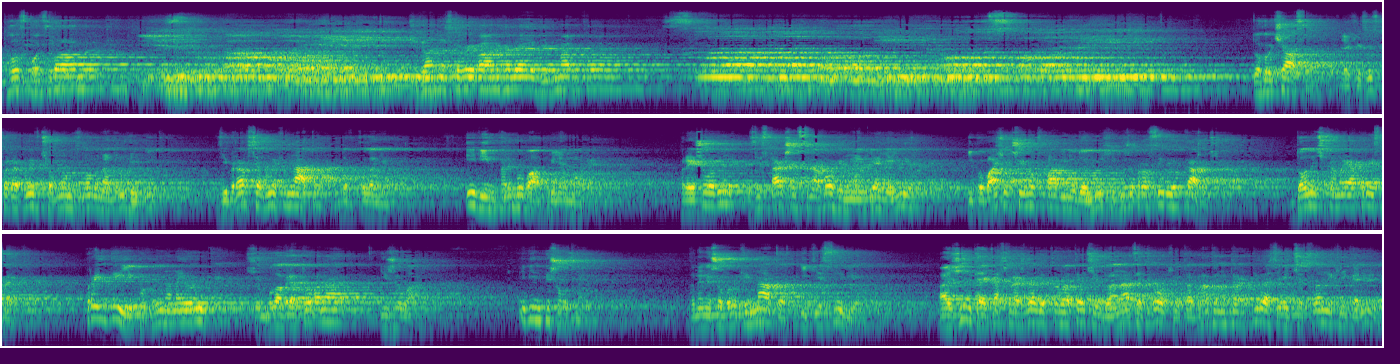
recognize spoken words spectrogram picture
Господь з вами. Читання з Євангелія від Марка. Того часу, як Ісус переплив човном знову на другий бік, зібрався великий натовп довкола нього, і він перебував біля моря. Прийшов один зі старших синагоги на ім'я Яїр, і, побачивши його, впав йому до ніг і дуже просив його, кажучи, донечка моя присмерть, прийди і покли на неї руки, щоб була врятована і жила. І він пішов з ним. За ним йшов великий натовп і тіснив його. А жінка, яка страждала від кровотечі 12 років та багато натерпілася від численних лікарів,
